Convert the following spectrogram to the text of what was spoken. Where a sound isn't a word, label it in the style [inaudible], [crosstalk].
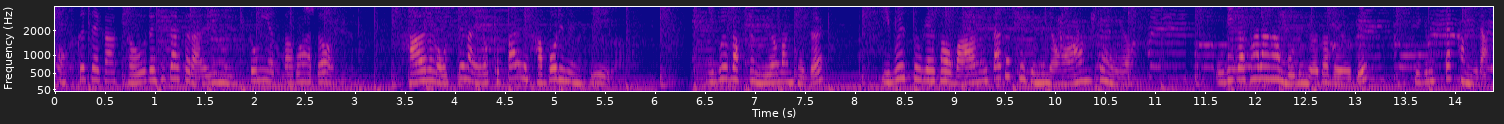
엊그제가 겨울의 시작을 알리는 입동이었다고 하죠. 가을은 어찌나 이렇게 빨리 가버리는지. 이불 밖은 위험한 계절? 이불 속에서 마음이 따뜻해지는 영화와 함께해요. 우리가 사랑한 모든 여자 배우들, 지금 시작합니다.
